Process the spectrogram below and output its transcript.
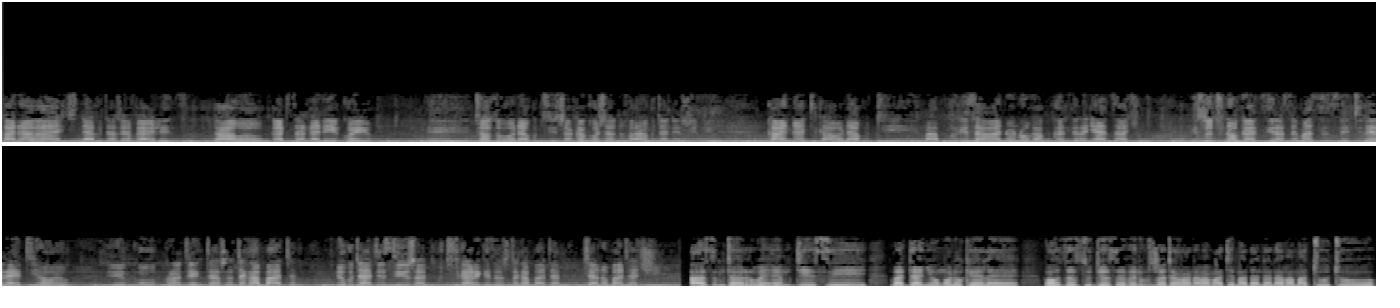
kana vachida kuita zveviolence awo ngatisanganei ikweyo. E, tozoona kuti zvakakosha zvinofanira kuita ndezvipi kana tikaona kuti mapurisa vanonoka kugadzira nyaya dzacho isu tinogadzira semasizidhen tine raiti iyoyo yekuprotekta zvatakabata nekuti hatizivi kuti tikaregedza zvatakabata chanobata chii. Asi mutauriri wemdc vadaniel molokele vaudza studio 7 kuti zvataurwa navamatemadanda navamatutu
